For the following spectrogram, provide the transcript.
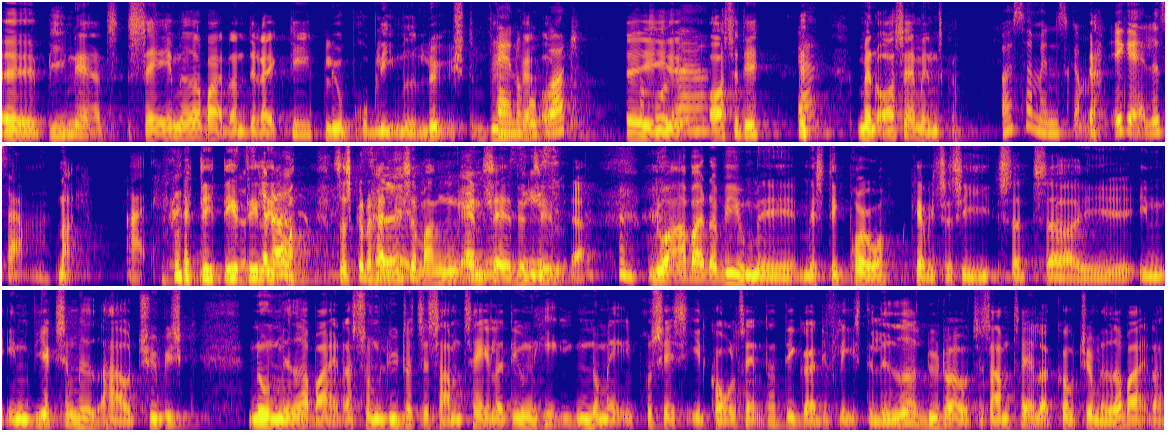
Øh, binært sagde medarbejderen det rigtige, blev problemet løst. Af en robot, Øh, formoder jeg? også det, Ja. men også af mennesker. Også af mennesker, men Ja. ikke alle sammen. Nej. Nej. det, det, det, Så det skal lidt, du- så skal du have lige så mange ja, ansatte præcis. til. Ja. Nu arbejder vi jo med, med stikprøver, kan vi så sige. Så, så øh, en, en virksomhed har jo typisk nogle medarbejdere, som lytter til samtaler. Det er jo en helt normal proces i et callcenter. Det gør de fleste ledere, lytter jo til samtaler og coacher medarbejdere.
